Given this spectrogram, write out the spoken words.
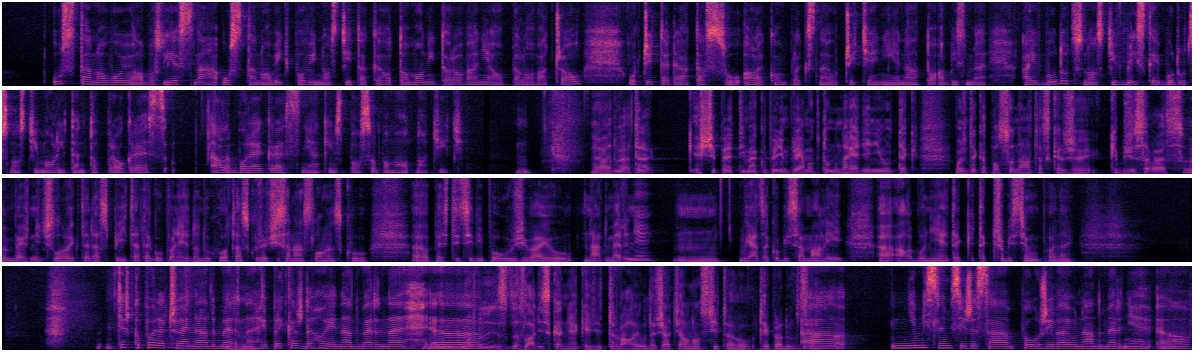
ustanovujú, alebo je snaha ustanoviť povinnosti takéhoto monitorovania opelovačov. Určité dáta sú, ale komplexné určite nie na to, aby sme aj v budúcnosti, v blízkej budúcnosti mohli tento progres alebo regres nejakým spôsobom hodnotiť. Hm. A teda ešte predtým, ako prejdem priamo k tomu nariadeniu, tak možno taká posledná otázka, že kebyže sa vás bežný človek teda spýta, tak úplne jednoduchú otázku, že či sa na Slovensku e, pesticídy používajú nadmerne, mm, viac ako by sa mali, alebo nie, tak, tak čo by ste mu povedali? Ťažko povedať, čo je nadmerné. Mm. Hej, pre každého je nadmerné. Možno z hľadiska nejakej trvalej udržateľnosti toho, tej produkcie. Uh, nemyslím si, že sa používajú nadmerne. Uh,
